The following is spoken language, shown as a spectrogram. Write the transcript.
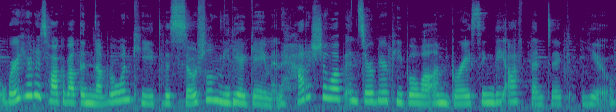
we're here to talk about the number one key to the social media game and how to show up and serve your people while embracing the authentic you.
